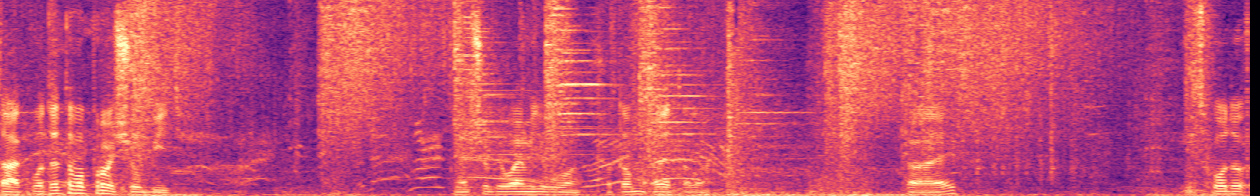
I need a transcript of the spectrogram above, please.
Так, вот этого проще убить. Значит, убиваем его. Потом этого. Кайф. Сходу...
